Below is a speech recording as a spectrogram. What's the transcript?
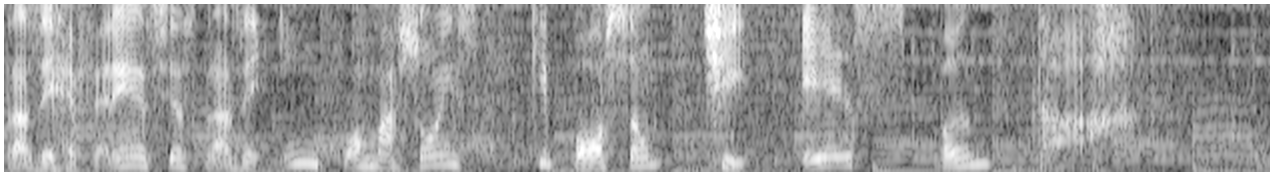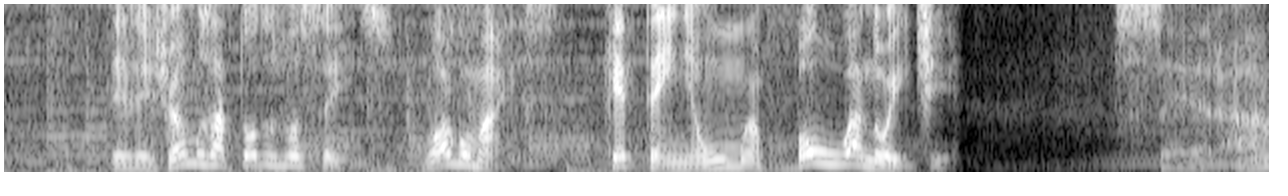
trazer referências, trazer informações que possam te espantar. Desejamos a todos vocês, logo mais, que tenham uma boa noite. Será?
